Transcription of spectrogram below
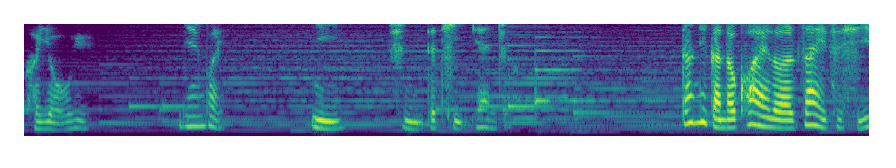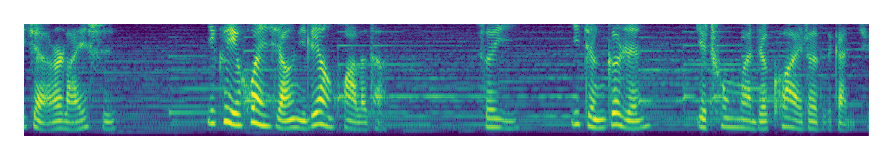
和犹豫，因为你是你的体验者。当你感到快乐再一次席卷而来时，你可以幻想你量化了它，所以你整个人也充满着快乐的感觉。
